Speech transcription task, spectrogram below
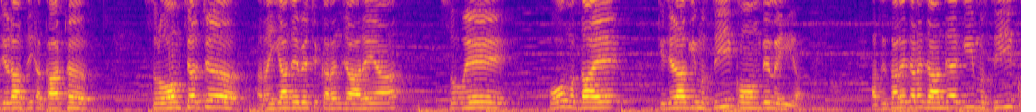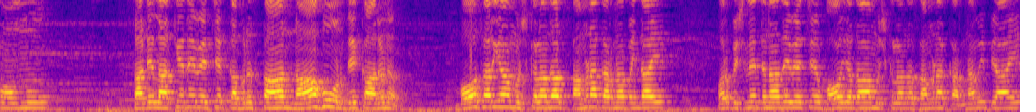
ਜਿਹੜਾ ਅਸੀਂ ਇਕੱਠ ਸਲੋਮ ਚਰਚ ਰਈਆ ਦੇ ਵਿੱਚ ਕਰਨ ਜਾ ਰਹੇ ਆ ਸੋ ਇਹ ਉਹ ਮੁੱਦਾ ਹੈ ਕਿ ਜਿਹੜਾ ਕਿ ਮਸੀਹ ਕੌਮ ਦੇ ਲਈ ਆ। ਅਸੀਂ ਸਾਰੇ ਜਣੇ ਜਾਣਦੇ ਆ ਕਿ ਮਸੀਹ ਕੌਮ ਨੂੰ ਸਾਡੇ ਇਲਾਕੇ ਦੇ ਵਿੱਚ ਕਬਰਸਤਾਨ ਨਾ ਹੋਣ ਦੇ ਕਾਰਨ ਬਹੁਤ ਸਾਰੀਆਂ ਮੁਸ਼ਕਲਾਂ ਦਾ ਸਾਹਮਣਾ ਕਰਨਾ ਪੈਂਦਾ ਏ ਔਰ ਪਿਛਲੇ ਦਿਨਾਂ ਦੇ ਵਿੱਚ ਬਹੁਤ ਜ਼ਿਆਦਾ ਮੁਸ਼ਕਲਾਂ ਦਾ ਸਾਹਮਣਾ ਕਰਨਾ ਵੀ ਪਿਆ ਏ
